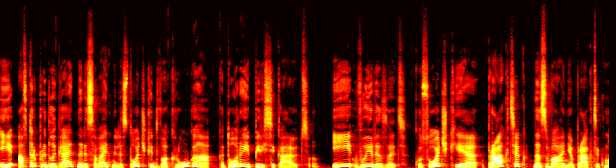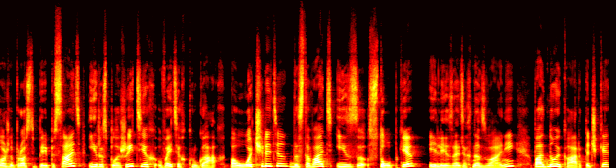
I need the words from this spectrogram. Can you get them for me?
И автор предлагает нарисовать на листочке два круга, которые пересекаются и вырезать кусочки практик, названия практик можно просто переписать и расположить их в этих кругах. По очереди доставать из стопки или из этих названий по одной карточке,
